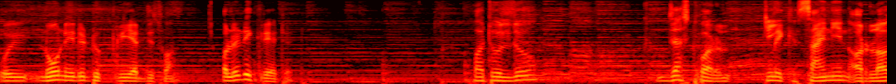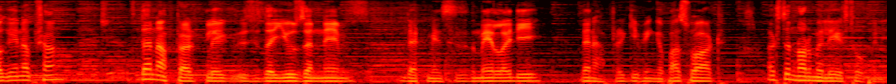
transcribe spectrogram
We no needed to create this one. Already created. What we'll do just for click sign in or login option then after click this is the username that means this is the mail id then after giving a password it's the normally it's opening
